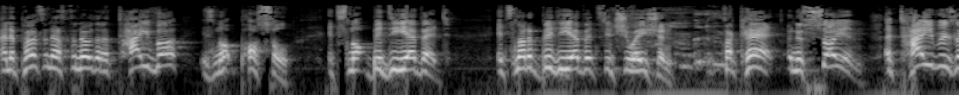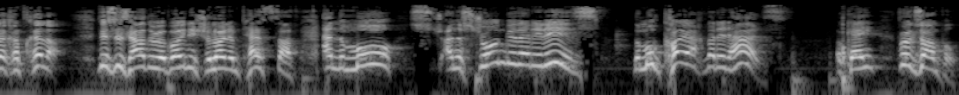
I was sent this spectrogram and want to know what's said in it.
And a person has to know that a taiva is not posel. It's not bidiyeved. It's not a bidiyevit situation. Faket, an usoyin, a taiva is a lechatchila. This is how the Rabbeinu Shalom tests us. And the more, and the stronger that it is, the more koyach that it has. Okay? For example,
